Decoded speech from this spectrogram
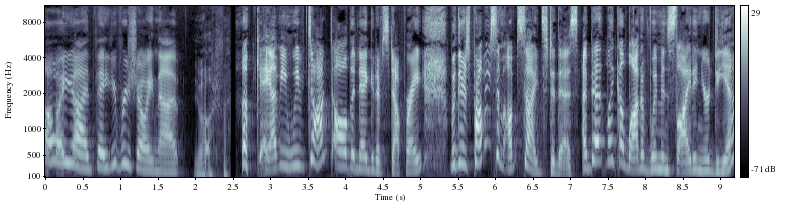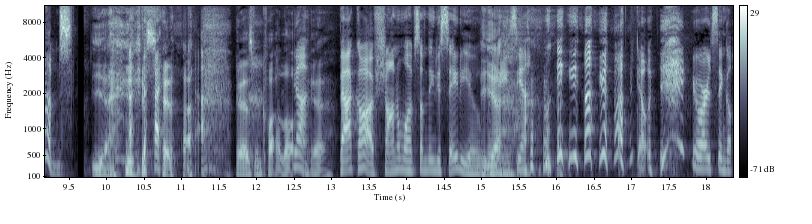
Oh my God. Thank you for showing that. you're welcome. Okay, I mean, we've talked all the negative stuff, right? But there's probably some upsides to this. I bet like a lot of women slide in your DMs. Yeah, you can say that. Yeah, there's been quite a lot. Yeah. yeah. Back off. Shauna will have something to say to you. Yeah. Yeah. You are single.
